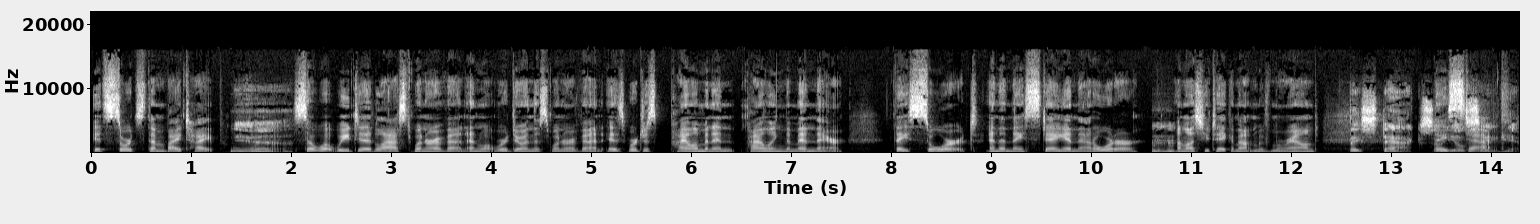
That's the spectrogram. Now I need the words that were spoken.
it sorts them by type. Yeah. So what we did last winter event and what we're doing this winter event is we're just piling them in, piling them in there. They sort and then they stay in that order mm-hmm. unless you take them out and move them around. They stack, so They you'll stack. see. Yeah.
